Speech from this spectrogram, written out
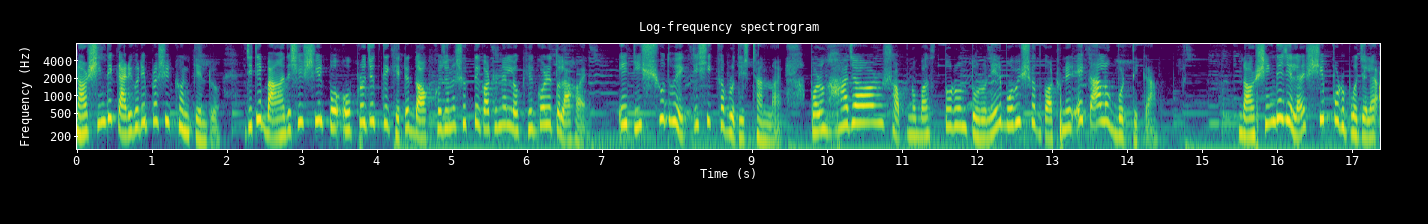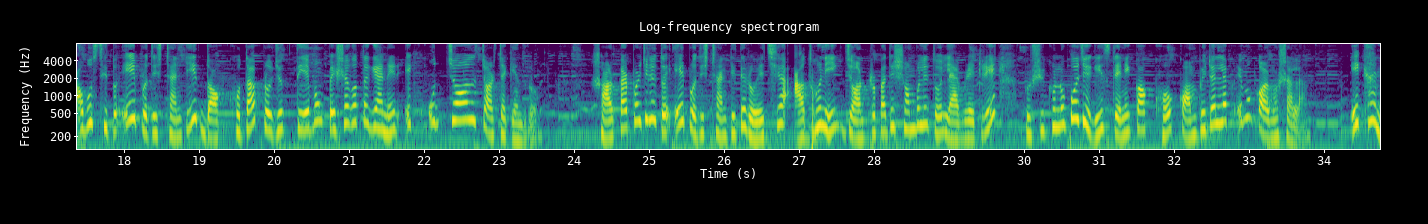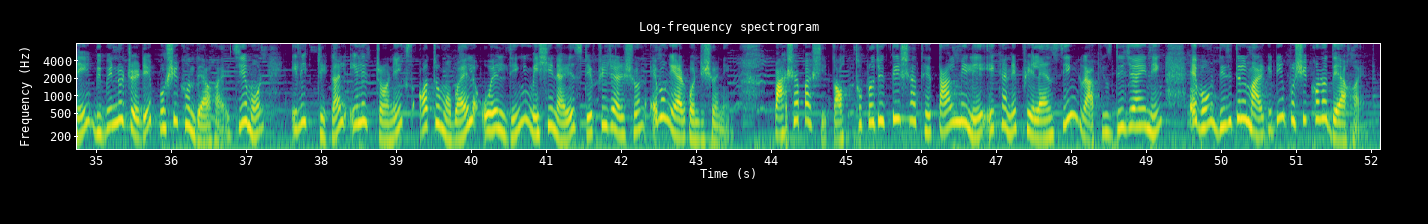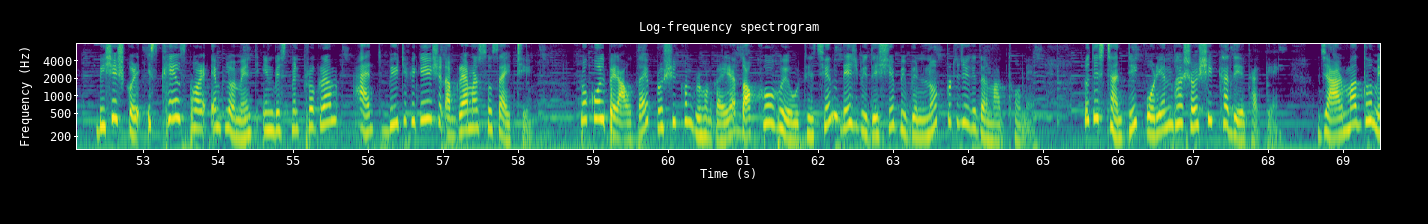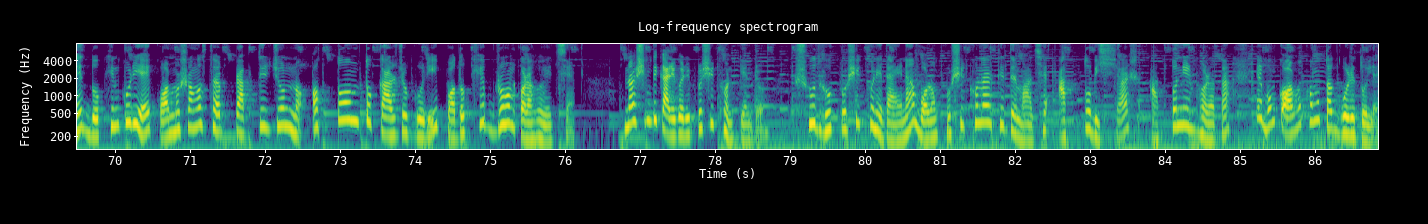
নরসিংদী কারিগরি প্রশিক্ষণ কেন্দ্র, যেটি বাংলাদেশের শিল্প ও প্রযুক্তি ক্ষেত্রে দক্ষ জনশক্তি গঠনের লক্ষ্যে গড়ে তোলা হয়। এটি শুধু একটি শিক্ষা প্রতিষ্ঠান নয়, বরং হাজার স্বপ্নবাস তরুণ তরুণের ভবিষ্যৎ গঠনের এক আলোকবর্তিকা। নরসিংদী জেলার শিবপুর উপজেলায় অবস্থিত এই প্রতিষ্ঠানটি দক্ষতা, প্রযুক্তি এবং পেশাগত জ্ঞানের এক উজ্জ্বল চর্চা কেন্দ্র। সরকার পরিচালিত এই প্রতিষ্ঠানটিতে রয়েছে আধুনিক যন্ত্রপাতি সম্বলিত ল্যাবরেটরি, প্রশিক্ষণ উপযোগী শ্রেণীকক্ষ কম্পিউটার ল্যাব এবং কর্মশালা। এখানে বিভিন্ন ট্রেডে প্রশিক্ষণ দেওয়া হয়, যেমন electrical, electronics, automobile, welding machineries refrigeration এবং এয়ার কন্ডিশনিং। পাশাপাশি তথ্য প্রযুক্তির সাথে তাল মিলিয়ে এখানে ফ্রিল্যান্সিং, গ্রাফিক্স ডিজাইনিং এবং ডিজিটাল মার্কেটিং প্রশিক্ষণও দেওয়া হয়। বিশেষ করে skills for employment investment programme and beautification of grammar society প্রকল্পের আওতায় প্রশিক্ষণ গ্রহণকারীরা দক্ষ হয়ে উঠেছেন দেশ বিদেশে বিভিন্ন প্রতিযোগিতার মাধ্যমে। প্রতিষ্ঠানটি কোরিয়ান ভাষাও শিক্ষা দিয়ে থাকে, যার মাধ্যমে দক্ষিণ কোরিয়ায় কর্মসংস্থান প্রাপ্তির জন্য অত্যন্ত কার্যকরী পদক্ষেপ গ্রহণ করা হয়েছে। নরসিংদী কারিগরি প্রশিক্ষণ কেন্দ্র শুধু প্রশিক্ষণই দেয় না, বরং প্রশিক্ষণার্থীদের মাঝে আত্মবিশ্বাস, আত্মনির্ভরতা এবং কর্মক্ষমতা গড়ে তোলে।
